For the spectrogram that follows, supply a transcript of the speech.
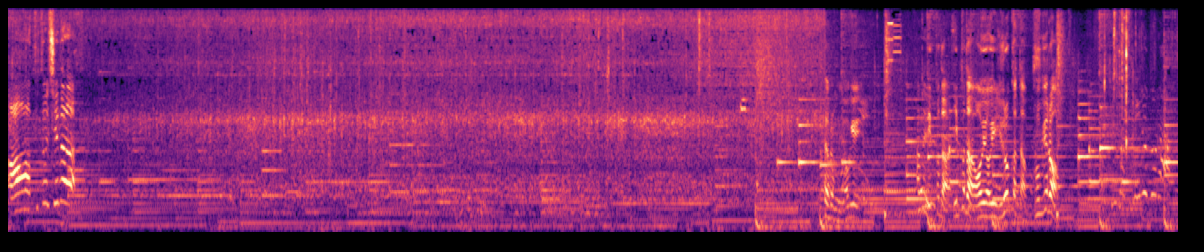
아, 피톤치다. 아, 여러분 여기 하늘 이쁘다. 이쁘다. 어 여기 유럽 같다. 북유럽. 뒤로 돌아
